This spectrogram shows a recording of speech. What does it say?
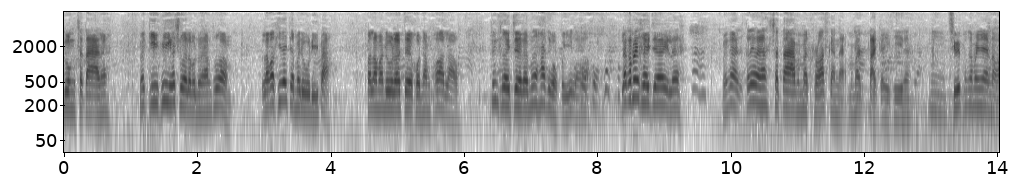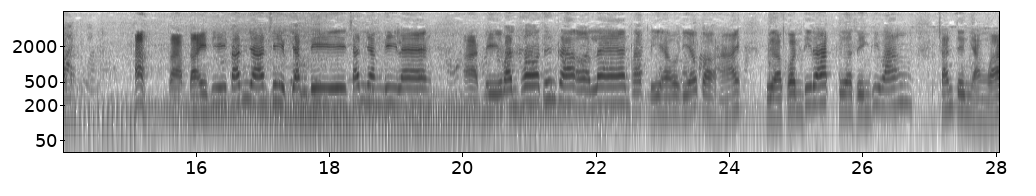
ดวงชะตานะเมื่อกี้พี่เขาชวนเรามาดูน้ำท่วม เราก็คิดว่าจะมาดูดีเปล่าพอเรามาดูเราเจอคนทำคลอดเรา ซึ่งเคยเจอกันเมื่อ 56 ปีที่แล้ว แล้วก็ไม่เคยเจออีกเลย เหมือนกับเขาเรียกว่านะชะตามันมาครอสกันอะมันมาตัดกันอีกทีนะอืมชีวิตมันก็ไม่แน่นอนนะอ้าวตราบใดที่สัญญาณชีพยังดี ฉันยังมีแรง อาจมีวันท้อถึงคราอ่อนแรงพักเดียว เดียวก็หายเพื่อคนที่รักเพื่อสิ่งที่หวัง ฉันจึงยังไว้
